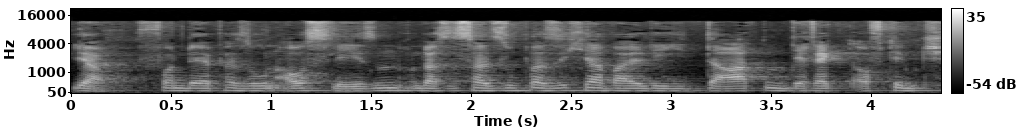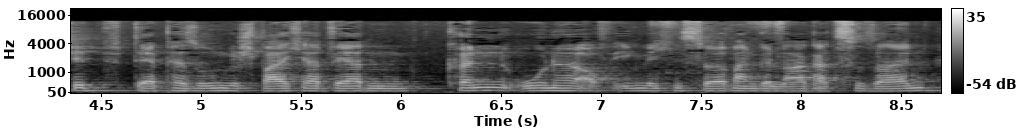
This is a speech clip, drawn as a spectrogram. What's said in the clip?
ja, von der Person auslesen. Und das ist halt super sicher, weil die Daten direkt auf dem Chip der Person gespeichert werden können, ohne auf irgendwelchen Servern gelagert zu sein.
